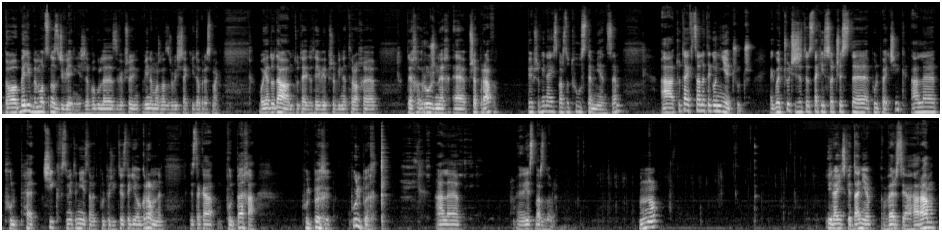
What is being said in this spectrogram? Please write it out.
to byliby mocno zdziwieni, że w ogóle z wieprzowiny można zrobić taki dobry smak. Bo ja dodałam tutaj do tej wieprzowiny trochę tych różnych e, przypraw. Wieprzowina jest bardzo tłustym mięsem, a tutaj wcale tego nie czuć. Jakby czuć, że to jest taki soczysty pulpecik, ale pulpecik, w sumie to nie jest nawet pulpecik, to jest taki ogromny. To jest taka pulpecha. Pulpechy. Pulpech. Ale e, jest bardzo dobre. No. Irańskie danie, wersja haram.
